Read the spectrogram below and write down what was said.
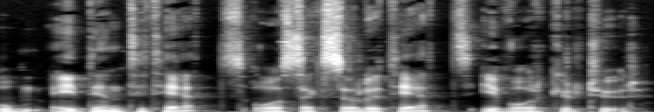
om identitet og seksualitet i vår kultur.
